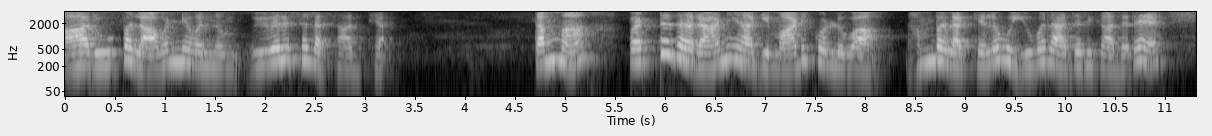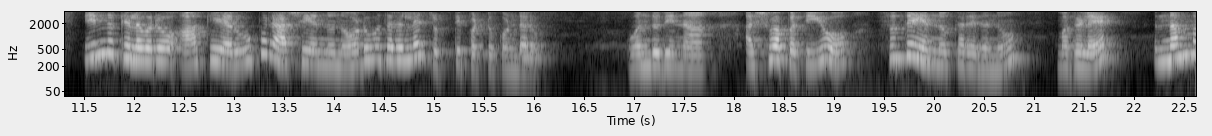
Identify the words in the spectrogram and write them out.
ಆ ರೂಪ ಲಾವಣ್ಯವನ್ನು ವಿವರಿಸಲ ಸಾಧ್ಯ. ತಮ್ಮ ಪಟ್ಟದ ರಾಣಿಯಾಗಿ ಮಾಡಿಕೊಳ್ಳುವ ಹಂಬಲ ಕೆಲವು ಯುವರಾಜರಿಗಾದರೆ, ಇನ್ನು ಕೆಲವರು ಆಕೆಯ ರೂಪರಾಶಿಯನ್ನು ನೋಡುವುದರಲ್ಲೇ ತೃಪ್ತಿಪಟ್ಟುಕೊಂಡರು. ಒಂದು ದಿನ ಅಶ್ವಪತಿಯು ಸುತೆಯನ್ನು ಕರೆದನು, ಮಗಳೇ, ನಮ್ಮ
